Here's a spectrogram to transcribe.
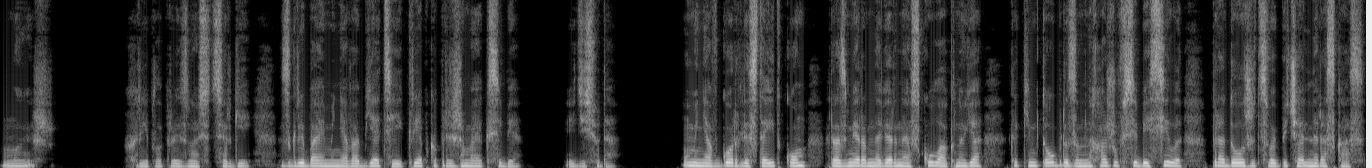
«Мышь», — хрипло произносит Сергей, сгребая меня в объятия и крепко прижимая к себе. «Иди сюда». У меня в горле стоит ком размером, наверное, с кулак, но я каким-то образом нахожу в себе силы продолжить свой печальный рассказ.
